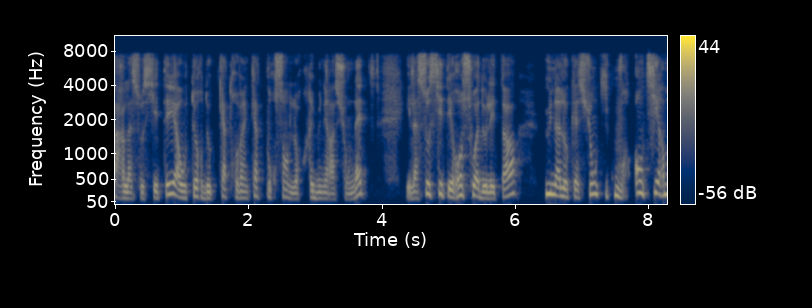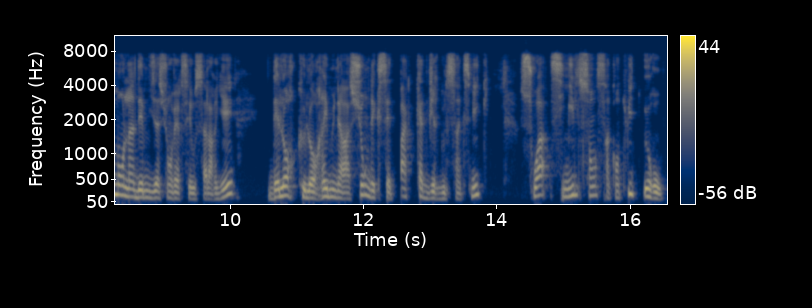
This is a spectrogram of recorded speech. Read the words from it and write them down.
par la société à hauteur de 84% de leur rémunération nette et la société reçoit de l'État une allocation qui couvre entièrement l'indemnisation versée aux salariés dès lors que leur rémunération n'excède pas 4,5 SMIC, soit 6158 euros.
